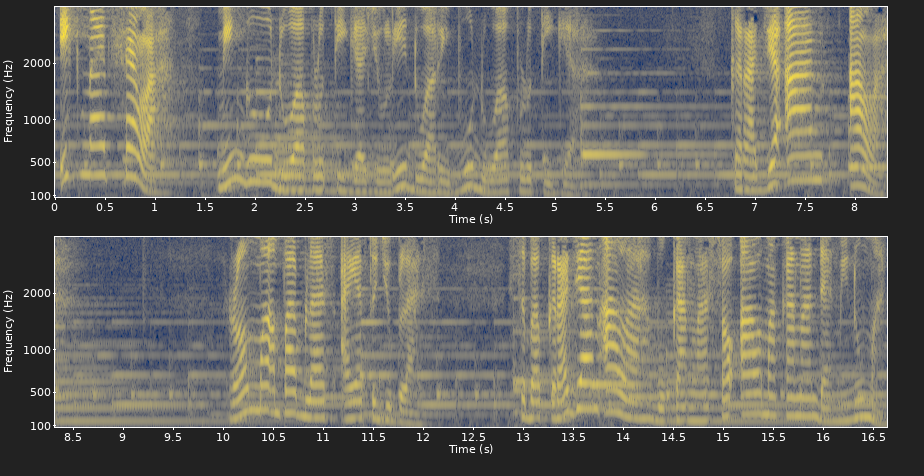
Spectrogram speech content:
Ignite Selah Minggu 23 Juli 2023 Kerajaan Allah. Roma 14 ayat 17 Sebab kerajaan Allah bukanlah soal makanan dan minuman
